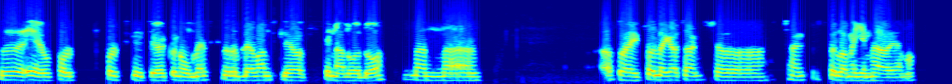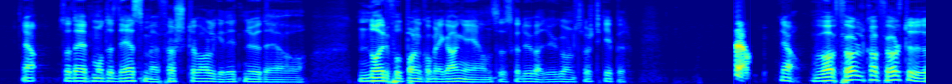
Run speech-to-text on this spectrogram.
så er jo folk, folk sliter jo økonomisk, så det blir vanskelig å finne noe da. Men uh, altså, jeg føler jeg har sjanse til å spille meg inn her igjen. nå. Ja, så det er på en måte det som er førstevalget ditt nå, det å Når fotballen kommer i gang igjen, så skal du være Djurgårdens førstekeeper? Ja. ja. Hva, føl, hva følte du?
